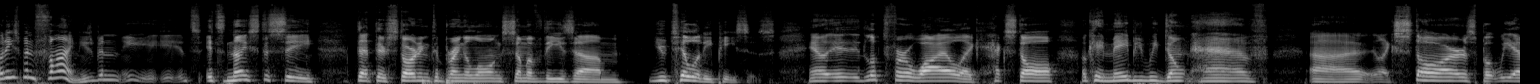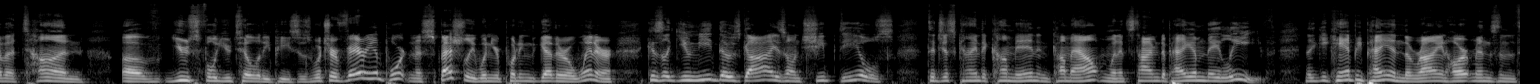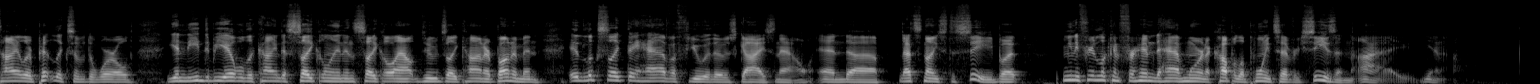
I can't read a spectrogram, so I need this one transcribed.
but he's been fine. He's been it's it's nice to see that they're starting to bring along some of these um, utility pieces. You know, it, it, looked for a while like Hextall. Okay, maybe we don't have uh, like stars, but we have a ton of useful utility pieces, which are very important, especially when you're putting together a winner, because like you need those guys on cheap deals to just kind of come in and come out, and when it's time to pay them, they leave. Like you can't be paying the Ryan Hartmans and the Tyler Pitlicks of the world. You need to be able to kind of cycle in and cycle out dudes like Connor Bunnaman. It looks like they have a few of those guys now, and uh, that's nice to see. But I mean, if you're looking for him to have more than a couple of points every season, I you know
